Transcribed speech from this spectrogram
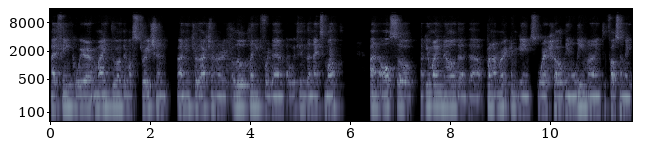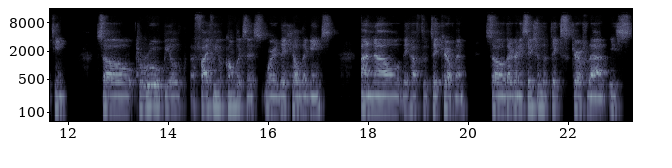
I think we might do a demonstration, an introduction, or a little clinic for them within the next month. And also, you might know that the Pan American Games were held in Lima in 2018. So Peru built five new complexes where they held the games, and now they have to take care of them. So the organization that takes care of that is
